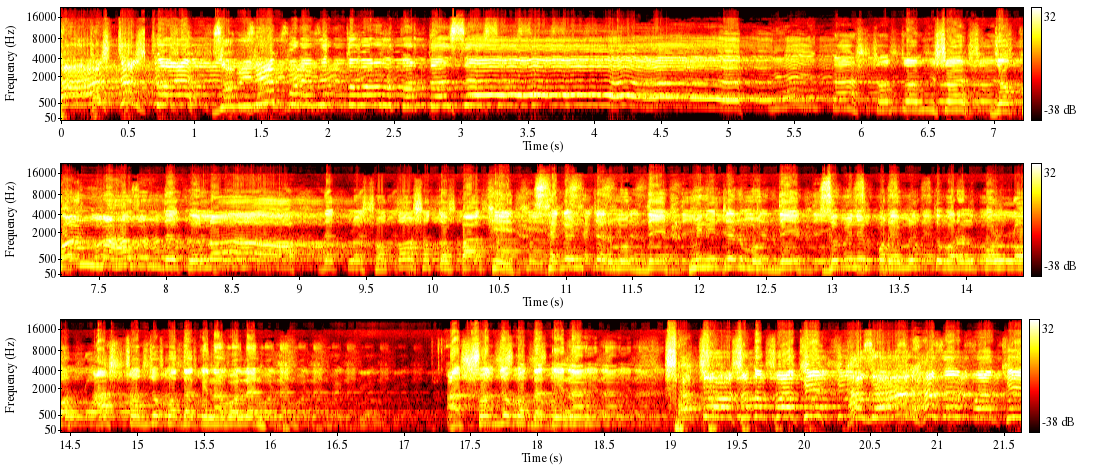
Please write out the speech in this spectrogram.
ঠাস ঠাস করে জমিনে পরে মৃত্যুবরণ করতেছে। আশ্চর্য বিষয়, যখন মহাজন দেখল দেখল শত শত পাখি সেকেন্ডের মধ্যে, মিনিটের মধ্যে জমিনে পড়ে মৃত্যুবরণ করল। আশ্চর্য কথা কিনা বলেন? আশ্চর্য কথা কিনা? শত শত পাখি, হাজার হাজার পাখি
